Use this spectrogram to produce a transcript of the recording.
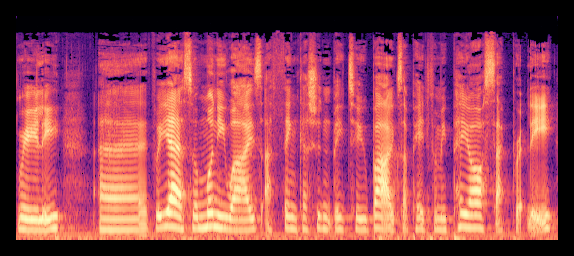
really uh, but yeah, so money wise, I think I shouldn't be too bad because I paid for my PR separately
